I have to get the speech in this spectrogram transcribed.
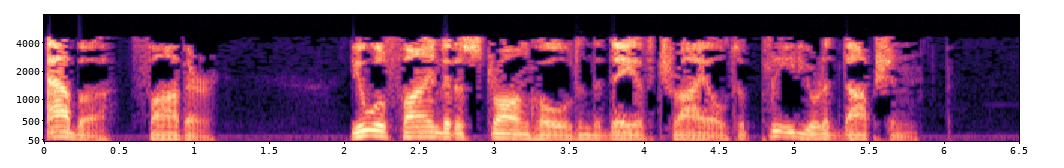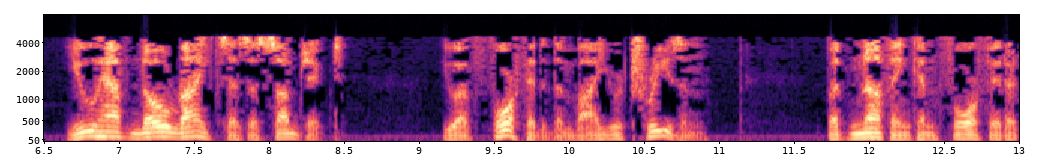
Abba, Father. You will find it a stronghold in the day of trial to plead your adoption. You have no rights as a subject. You have forfeited them by your treason. But nothing can forfeit a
